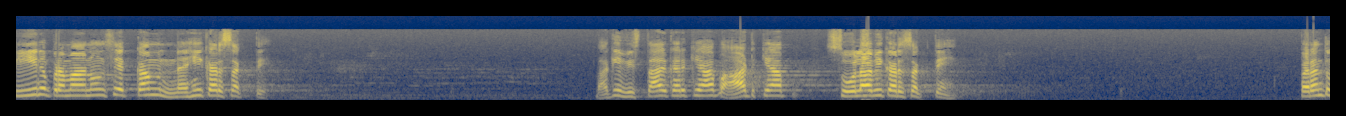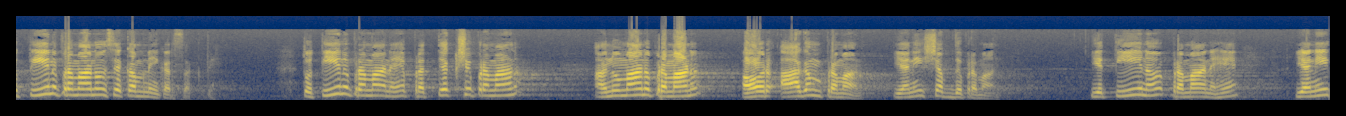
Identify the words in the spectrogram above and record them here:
तीन प्रमाणों से कम नहीं कर सकते। बाकी विस्तार करके आप आठ क्या सोलह भी कर सकते हैं। परंतु तीन प्रमाणों से कम नहीं कर सकते। तो तीन प्रमाण है, प्रत्यक्ष प्रमाण, अनुमान प्रमाण और आगम प्रमाण, यानी शब्द प्रमाण। ये तीन प्रमाण है, यानी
